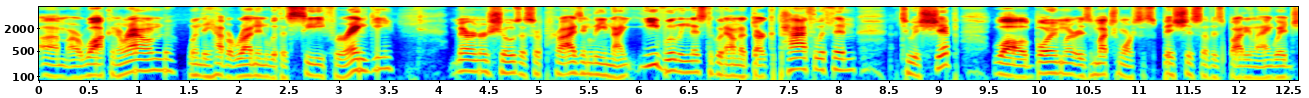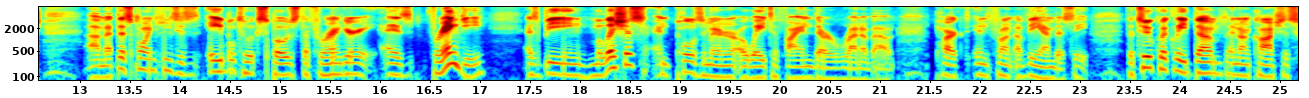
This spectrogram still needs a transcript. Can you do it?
um, are walking around when they have a run-in with a seedy Ferengi. Mariner shows a surprisingly naive willingness to go down a dark path with him to his ship, while Boimler is much more suspicious of his body language. Um, at this point, he's able to expose the Ferengi as Ferengi as being malicious and pulls the Mariner away to find their runabout parked in front of the embassy. The two quickly dump an unconscious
